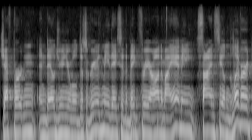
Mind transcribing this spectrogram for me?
Jeff Burton and Dale Jr. will disagree with me. They said the big three are on to Miami, signed, sealed, and delivered.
